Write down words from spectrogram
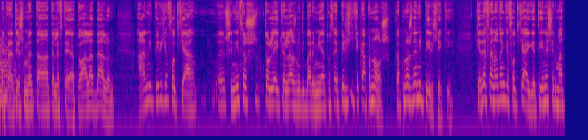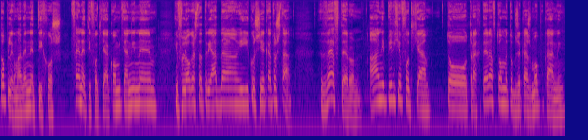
Να κρατήσουμε τα τελευταία. Το άλλα αντάλλων. Αν υπήρχε φωτιά, συνήθως το λέει και ο λαό με την παροιμία του, θα υπήρχε και καπνός. Καπνός δεν υπήρχε εκεί. Και δεν φαινόταν και φωτιά, γιατί είναι σειρματόπλεγμα, δεν είναι τείχος. Φαίνεται η φωτιά, ακόμη και αν είναι η φλόγα στα 30 ή 20 εκατοστά. Δεύτερον, αν υπήρχε φωτιά, το τραχτέρ αυτό με τον ψεκασμό που κάνει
